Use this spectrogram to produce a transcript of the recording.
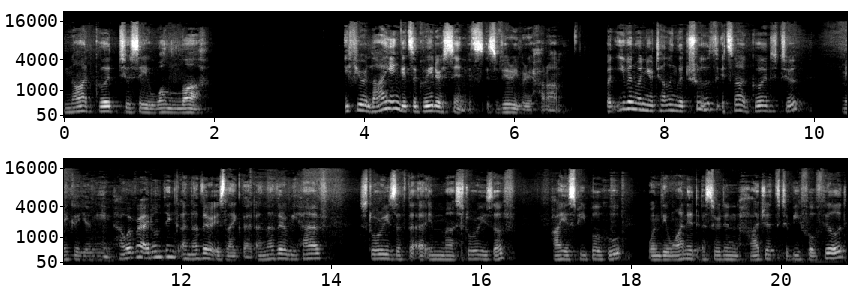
not good to say wallah if you're lying, it's a greater sin. It's, it's very, very haram. But even when you're telling the truth, it's not good to make a yameen. However, I don't think a nadr is like that. A nadr, we have stories of the ai stories of pious people who, when they wanted a certain hajat to be fulfilled,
